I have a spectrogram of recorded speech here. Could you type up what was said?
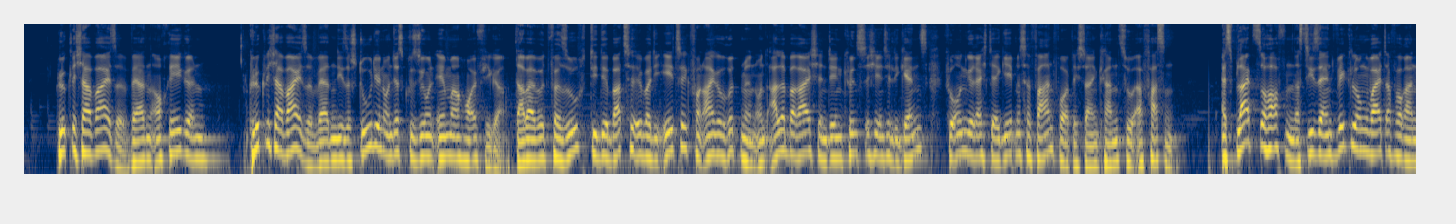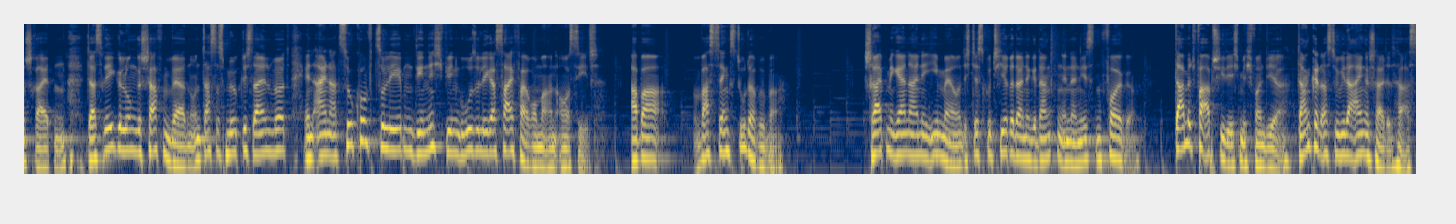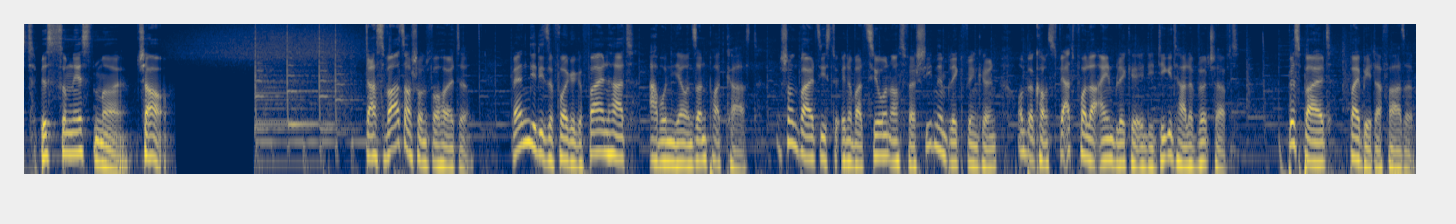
Glücklicherweise werden auch Regeln Glücklicherweise werden diese Studien und Diskussionen immer häufiger. Dabei wird versucht, die Debatte über die Ethik von Algorithmen und alle Bereiche, in denen künstliche Intelligenz für ungerechte Ergebnisse verantwortlich sein kann, zu erfassen. Es bleibt zu hoffen, dass diese Entwicklungen weiter voranschreiten, dass Regelungen geschaffen werden und dass es möglich sein wird, in einer Zukunft zu leben, die nicht wie ein gruseliger Sci-Fi-Roman aussieht. Aber was denkst du darüber? Schreib mir gerne eine E-Mail und ich diskutiere deine Gedanken in der nächsten Folge. Damit verabschiede ich mich von dir. Danke, dass du wieder eingeschaltet hast. Bis zum nächsten Mal. Ciao. Das war's auch schon für heute. Wenn dir diese Folge gefallen hat, abonniere unseren Podcast. Schon bald siehst du Innovation aus verschiedenen Blickwinkeln und bekommst wertvolle Einblicke in die digitale Wirtschaft. Bis bald bei Beta Phase.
